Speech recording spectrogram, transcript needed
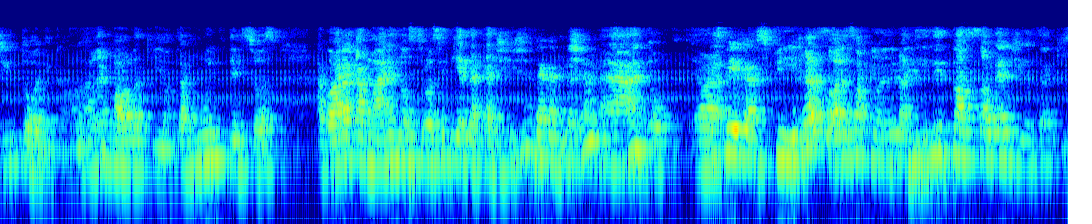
Gin tônica. Olha a Paula aqui, ó. Tá muito deliciosa. Agora a Mari nos trouxe aqui é da Cadija. Da Cadija. Ah, então, ah. Espirras, olha só que maravilha, e nossos salgadinhos aqui.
